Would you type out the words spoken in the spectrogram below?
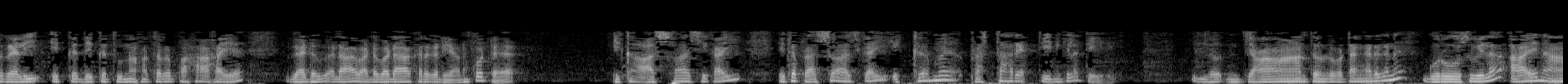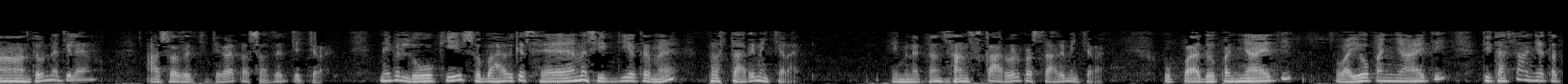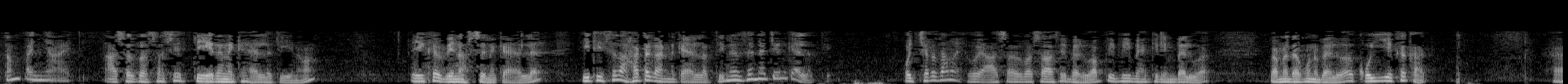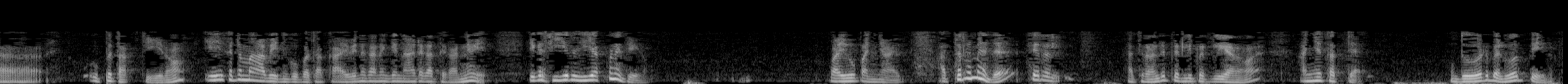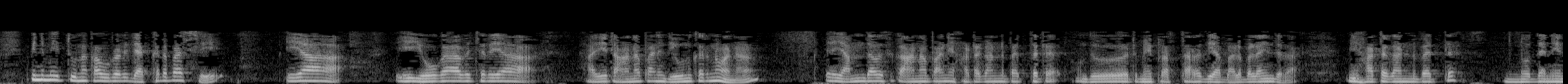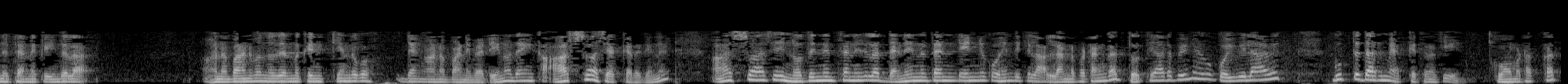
රැලි 1 2 3 4 5 6 වැඩ වඩා වඩ වඩා කරගෙන යනකොට එක ආශ්වාසිකයි එක ප්‍රශ්වාසිකයි එකම ප්‍රස්තාරයක් තියෙන කියලා තේරෙයි. ජාන්තවල පටන් අරගෙන ගොරෝසු වෙලා ආයෙ නාන්තවල නැතිලා යනවා. ආශ්වාස චිත්තකයි ප්‍රශ්වාස චිත්තකයි. මේක ලෝකයේ ස්වභාවික සෑම සිද්ධියකම ප්‍රස්තාරෙ මෙච්චරයි. එහෙම නැත්නම් සංස්කාර වල ප්‍රස්තාරෙ මෙච්චරයි. උපාදෝ පඤ්ඤායති වයෝ පඤ්ඤායති තිතස අඤ්ඤතත්තම් පඤ්ඤායති. ආශ්වාස ප්‍රශ්වාසයේ තේරෙන කැලල තියෙනවා. ඒක වෙනස් වෙන කෑල්ල. ඊට ඉස්සෙල්ලා හට ගන්න කෑල්ලක් තියෙනවා නැත්නම් නැති වෙන කෑල්ලක් තියෙනවා. ඔච්චර තමයි. ඔය ආස්වාද ප්‍රසවාසයේ බැලුවා, පිබීම හැකිලින් බැලුවා, වම දකුණ බැලුවා, කොයි එකකත් උපතක් තියෙනවා. ඒකටම ආවේනික උපතක් ආය වෙන කෙනෙක්ගේ ණයට ගත එකක් නෙවෙයි. ඒක 100%ක්ම නැති වෙනවා. වයෝ පඤ්ඤාය. අතරමැද පෙරලි. අතරමැද පෙරලි පෙරලි යනවා අඤ්‍ය තත්ත්වය. හොඳට බැලුවොත් පේනවා. මෙන්න මේ තුන කවුරු හරි දැක්කට පස්සේ එයා ඒ යෝගාවචරයා හරියට ආනාපාන දියුණු කරනවා නම් ඒ යම් දවසක ආනාපානිය හට ගන්න පැත්තට හොඳට මේ ප්‍රස්තාර දිහා බල බල ඉඳලා මේ හට ගන්න පැත්ත නොදැනෙන තැනක ඉඳලා ආනපානෙම නොදැන්න කෙනෙක් කියනකො දැන් ආනපානෙ වැටෙනවා දැන් ඒක ආස්වාසයක් අරගෙන ආස්වාසයේ නොදැනෙන තැන ඉඳලා දැනෙන තැනට එන්නේ කොහෙන්ද කියලා අල්ලන්න පටන් ගත්තොත් එයාට පේනවා ඒක කොයි වෙලාවෙත් গুপ্ত ධර්මයක් එතන තියෙනවා කොහොමඩක්වත්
